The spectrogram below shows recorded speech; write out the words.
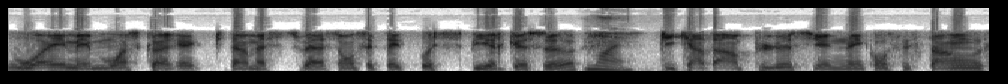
ouais, mais moi c'est correct. Puis dans ma situation, c'est peut-être pas si pire que ça. Ouais. Puis quand en plus il y a une inconsistance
